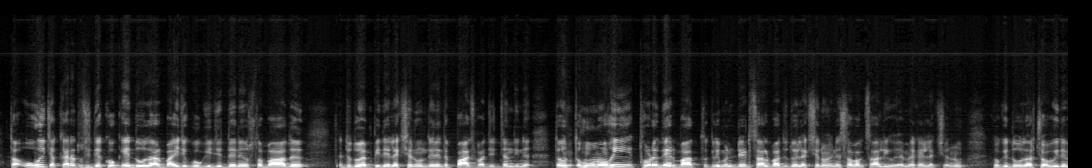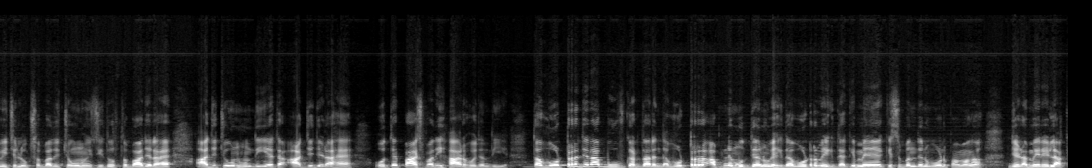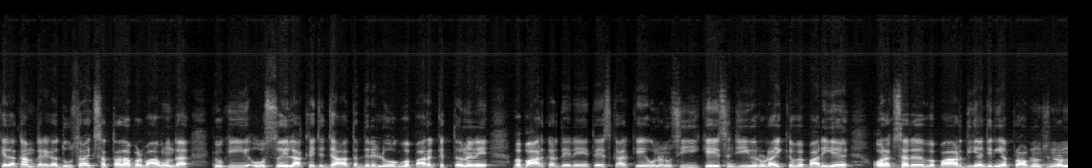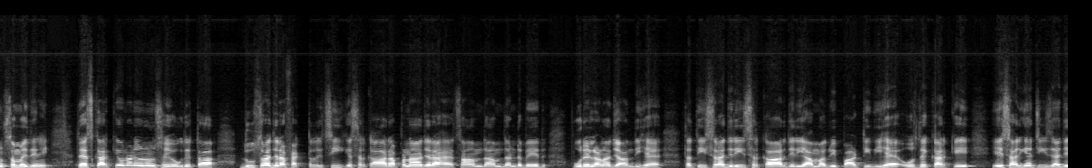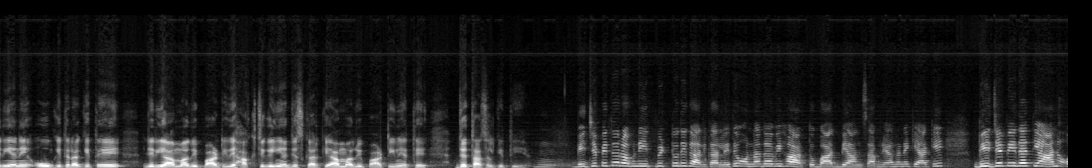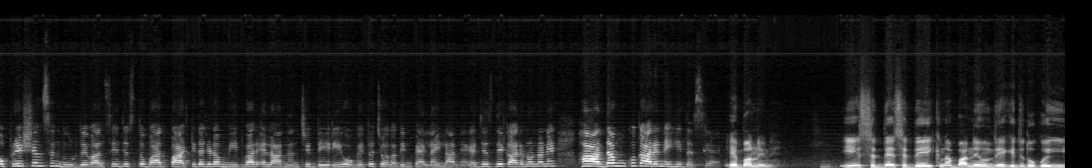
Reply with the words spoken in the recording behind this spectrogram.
ਤਾਂ ਉਹੀ ਚੱਕਰ ਹੈ, ਤੁਸੀਂ ਦੇਖੋ ਕਿ 2022 ਚ ਗੋਗੀ ਜਿੱਦੇ ਨੇ, ਉਸ ਤੋਂ ਬਾਅਦ ਜਦੋਂ ਐਮਪੀ ਦੇ ਇਲੈਕਸ਼ਨ ਹੁੰਦੇ ਨੇ ਤੇ ਭਾਜਪਾ ਜਿੱਤ ਜਾਂਦੀ ਨੇ। ਤਾਂ ਹੁਣ- ਹੁਣ ਉਹੀ ਥੋੜੇ ਦੇਰ ਬਾਅਦ, ਤਕਰੀਬਨ ਡੇਢ ਸਾਲ ਬਾਅਦ ਜਦੋਂ ਇਲੈਕਸ਼ਨ ਹੋਏ ਨੇ, ਸਵਾ ਕੁ ਸਾਲ ਹੀ ਹੋਇਆ ਮੇਰੇ ਖਿਆਲ ਇਲੈਕਸ਼ਨ ਨੂੰ, ਕਿਉਂਕਿ 2024 ਦੇ ਵਿੱਚ ਲੋਕ ਸਭਾ ਦੀ ਚੋਣ ਹੋਈ ਸੀ ਤੇ ਉਸ ਤੋਂ ਬਾਅਦ ਜਿਹੜਾ ਹੈ, ਅੱਜ ਚੋਣ ਹੁੰਦੀ ਹੈ ਤਾਂ ਅੱਜ ਜਿਹੜਾ ਹੈ, ਉਹ ਤੇ ਭਾਜਪਾ ਦੀ ਹਾਰ ਹੋ ਜਾਂਦੀ ਹੈ। ਤਾਂ ਵੋਟਰ ਜਿਹੜਾ ਮੂਵ ਕਰਦਾ ਰਹਿੰਦਾ, ਵੋਟਰ ਆਪਣੇ ਮੁੱਦਿਆਂ ਨੂੰ ਵੇਖਦਾ, ਵੋਟਰ ਵੇਖਦਾ ਕਿ ਮੈਂ ਕਿਸ ਬੰਦੇ ਨੂੰ ਵੋਟ ਪਾਵਾਂਗਾ, ਜਿਹੜਾ ਮੇਰੇ ਇਲਾਕੇ ਦਾ ਕੰਮ ਕਰੇਗਾ। ਦੂਸਰਾ ਇੱਕ ਸੱਤਾ ਦਾ ਪ੍ਰਭਾਵ ਹੁੰਦਾ, ਕਿਉਂਕਿ ਉਹ ਉਸ ਇਲਾਕੇ 'ਚ ਜ਼ਿਆਦਾਤਰ ਜਿਹੜੇ ਲੋਕ ਵਪਾਰਕ ਕਿੱਤੇ ਉਹਨਾਂ ਨੇ, ਵਪਾਰ ਕਰਦੇ ਨੇ, ਤੇ ਇਸ ਕਰਕੇ ਉਹਨਾਂ ਨੂੰ ਸੀ ਕਿ ਸੰਜੀਵ ਅਰੋੜਾ ਇੱਕ ਵਪਾਰੀ ਹੈ ਔਰ ਅਕਸਰ ਵਪਾਰ ਦੀਆਂ ਜਿਹੜੀਆਂ ਪ੍ਰੋਬਲਮਸ ਨੇ ਉਹਨਾਂ ਨੂੰ ਸਮਝਦੇ ਨੇ। ਤੇ ਇਸ ਕਰਕੇ ਉਹਨਾਂ ਨੇ ਉਹਨਾਂ ਨੂੰ ਸਹਿਯੋਗ ਦਿੱਤਾ। ਦੂਸਰਾ ਜਿਹੜਾ ਫੈਕਟਰ ਸੀ ਕਿ ਸਰਕਾਰ ਆਪਣਾ ਜਿਹੜਾ ਹੈ ਸਾਮ ਦਾਮ ਦੰਡਭੇਦ ਪੂਰੇ ਲਾਣਾ ਜਾਣਦੀ ਹੈ। ਤਾਂ ਤੀਸਰਾ ਜਿਹੜੀ ਸਰਕਾਰ ਜਿਹੜੀ ਆਮ ਆਦਮੀ ਪਾਰਟੀ ਦੀ ਹੈ, ਉਸ ਦੇ ਕਰਕੇ ਇਹ ਸਾਰੀਆਂ ਚੀਜ਼ਾਂ ਜਿਹੜੀਆਂ ਨੇ, ਉਹ ਕਿਤੇ ਨਾ ਕਿਤੇ ਜਿਹੜੀ ਆਮ ਆਦਮੀ ਪਾਰਟੀ ਦੇ ਹੱਕ 'ਚ ਗਈਆਂ, ਜਿਸ ਕਰਕੇ ਆਮ ਆਦਮੀ ਪਾਰਟੀ ਨੇ ਇੱਥੇ ਜਿੱਤ ਹਾਸਲ ਕੀਤੀ ਬੀਜੇਪੀ ਤੋਂ ਰਵਨੀਤ ਬਿੱਟੂ ਦੀ ਗੱਲ ਕਰ ਲਈ ਤੇ ਉਹਨਾਂ ਦਾ ਵੀ ਹਾਰ ਤੋਂ ਬਾਅਦ ਬਿਆਨ ਸਾਹਮਣੇ ਆਇਆ। ਉਹਨਾਂ ਨੇ ਕਿਹਾ ਕਿ ਬੀਜੇਪੀ ਦਾ ਧਿਆਨ ਆਪਰੇਸ਼ਨ ਸਿੰਦੂਰ ਦੇ ਵੱਲ ਸੀ, ਜਿਸ ਤੋਂ ਬਾਅਦ ਪਾਰਟੀ ਦਾ ਜਿਹੜਾ ਉਮੀਦਵਾਰ ਐਲਾਨਣ 'ਚ ਦੇਰੀ ਹੋ ਗਈ ਤੇ 14 ਦਿਨ ਪਹਿਲਾਂ ਹੀ ਐਲਾਨਿਆ ਗਿਆ, ਜਿਸ ਦੇ ਕਾਰਨ ਉਹਨਾਂ ਨੇ ਹਾਰ ਦਾ ਮੁੱਖ ਕਾਰਨ ਇਹੀ ਦੱਸਿਆ ਹੈ। ਇਹ ਬਹਾਨੇ ਨੇ। ਇਹ ਸਿੱਧੇ ਸਿੱਧੇ ਇੱਕ ਨਾ ਬਹਾਨੇ ਹੁੰਦੇ ਕਿ ਜਦੋਂ ਕੋਈ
